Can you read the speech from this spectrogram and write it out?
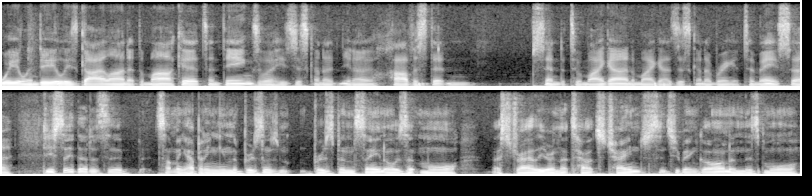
wheel and deal his gailan at the markets and things, where he's just going to you know harvest it and send it to my guy, and my guy's just going to bring it to me. So Do you see that as a, something happening in the Brisbane Brisbane scene, or is it more Australia, and that's how it's changed since you've been gone, and there's more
